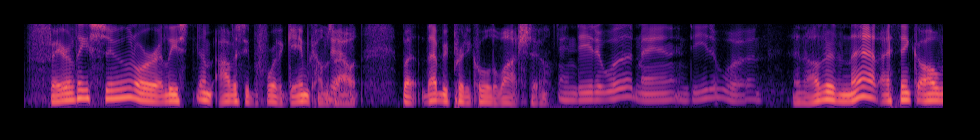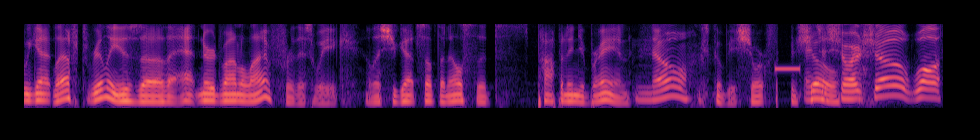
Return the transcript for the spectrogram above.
fairly soon, or at least um, obviously before the game comes Yeah. out. But that'd be pretty cool to watch too. Indeed, it would, man. Indeed, it would. And other than that, I think all we got left really is uh, the at Nerdvana Alive for this week. Unless you got something else that's popping in your brain, No, it's going to be a short show. It's a short show. Well,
